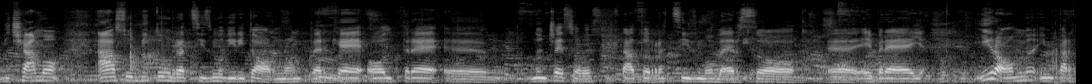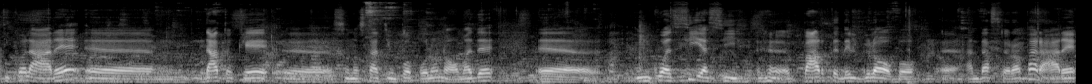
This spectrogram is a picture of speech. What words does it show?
diciamo ha subito un razzismo di ritorno perché oltre eh, non c'è solo stato il razzismo verso eh, ebrei, i rom in particolare, ehm, dato che eh, sono stati un popolo nomade, eh, in qualsiasi eh, parte del globo eh, andassero a parare,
